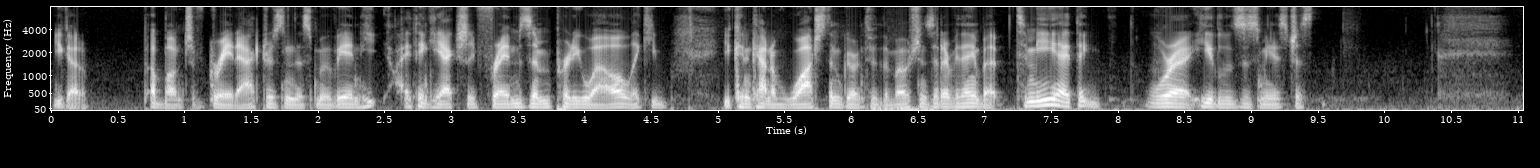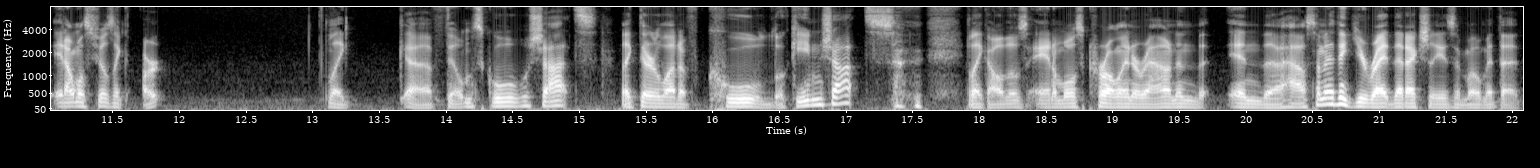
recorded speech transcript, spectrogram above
you got a, a bunch of great actors in this movie and he i think he actually frames them pretty well like you you can kind of watch them going through the motions and everything but to me i think where he loses me is just it almost feels like art like uh, film school shots. Like there are a lot of cool looking shots, like all those animals crawling around in the in the house. And I think you're right. That actually is a moment that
